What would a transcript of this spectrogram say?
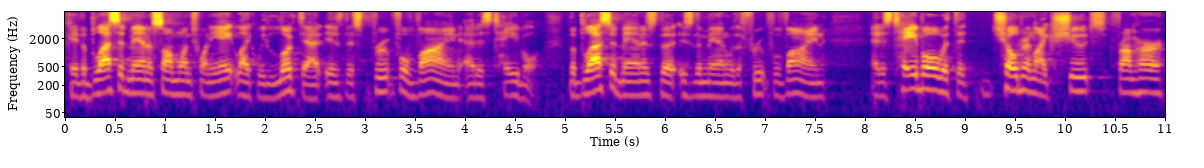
Okay, the blessed man of Psalm 128, like we looked at, is this fruitful vine at his table. The blessed man is the, is the man with a fruitful vine at his table with the children like shoots from her.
